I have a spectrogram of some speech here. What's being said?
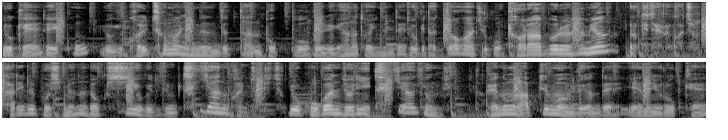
이렇게 돼 있고 여기 걸쳐만 있는 듯한 복부 그리고 여기 하나 더 있는데 여기다 껴가지고 결합을 하면 이렇게 되는 거죠. 다리를 보시면은 역시 여기도 좀 특이한 관절이죠. 이 고관절이 특이하게 움직입니다. 베놈은 앞뒤로만 움직였는데 얘는 이렇게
